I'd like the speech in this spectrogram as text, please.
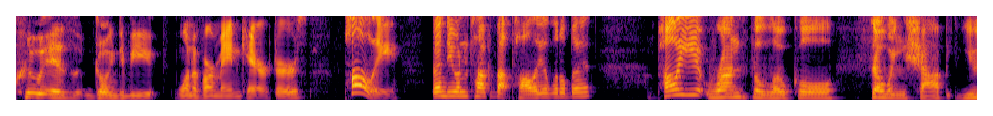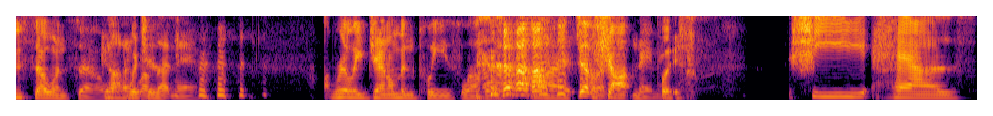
who is going to be one of our main characters, Polly. Ben, do you want to talk about Polly a little bit? Polly runs the local sewing shop, You Sew and Sew, which is that name. really gentleman please level uh, Gentlemen, shop name. Please. she has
